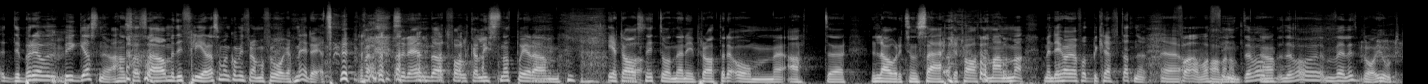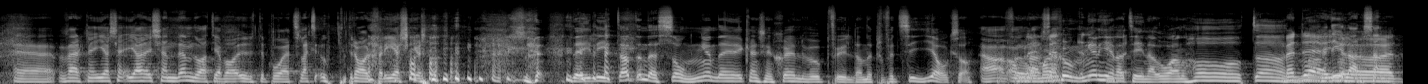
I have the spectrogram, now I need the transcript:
det börjar byggas nu. Han sa så här, ja men det är flera som har kommit fram och frågat mig det. så det är ändå att folk har lyssnat på eran, ert avsnitt då när ni pratade om att eh, Lauritsen säkert hatar Malmö. Men det har jag fått bekräftat nu. eh, Fan av vad honom. fint, det var, Ja. det var väldigt bra gjort. Eh, verkligen, jag kände, jag kände ändå att jag var ute på ett slags uppdrag för er skull. Det är lite att den där sången, det är kanske en självuppfyllande profetia också. Ja, För om man men- sjunger hela tiden att "Åh, han hatar Men det är, ju Larsen.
